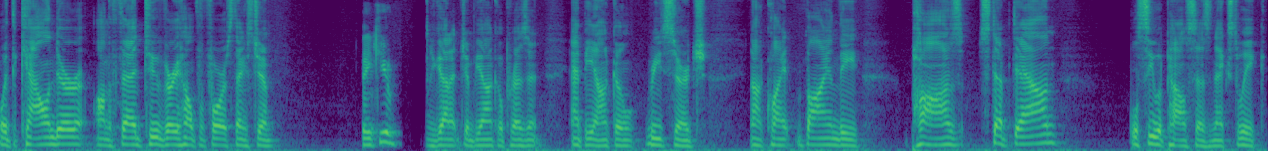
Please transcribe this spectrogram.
with the calendar on the Fed, too. Very helpful for us. Thanks, Jim. Thank you. You got it. Jim Bianco, president at Bianco Research. Not quite buying the pause, step down. We'll see what Powell says next week.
